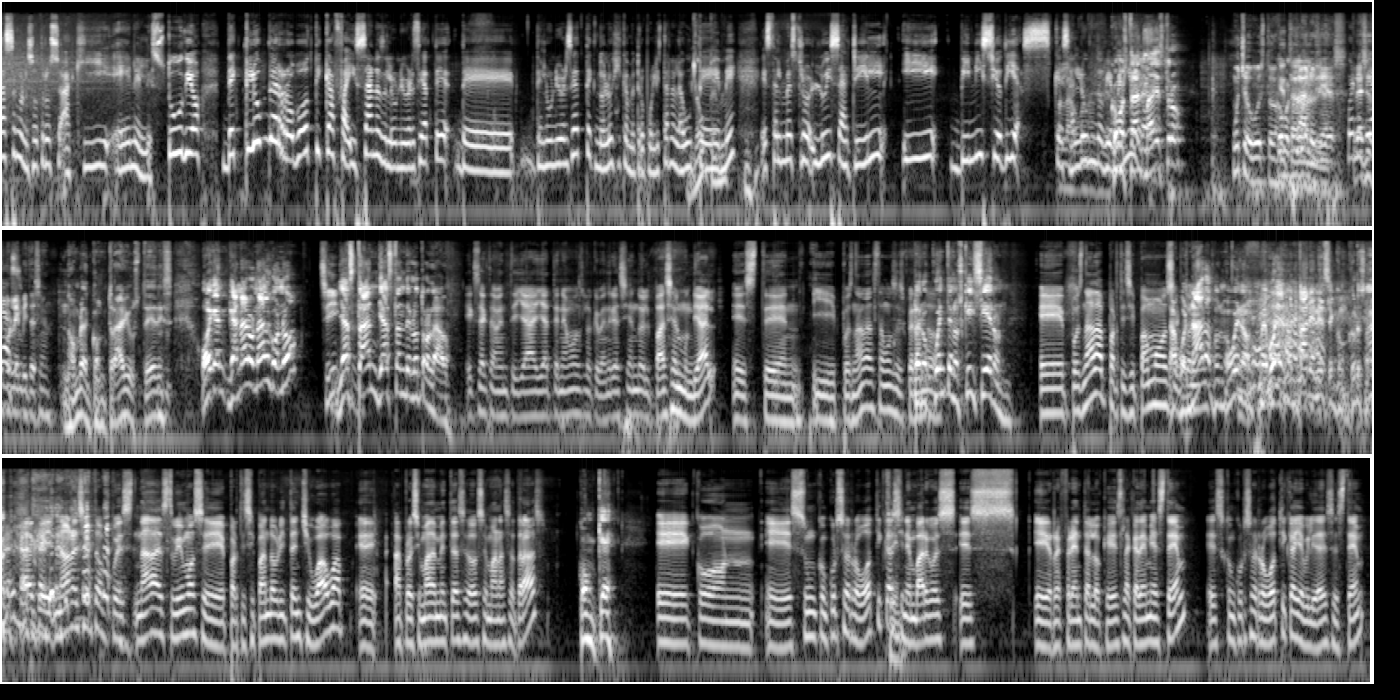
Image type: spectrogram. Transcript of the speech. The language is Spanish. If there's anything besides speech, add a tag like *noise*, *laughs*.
ya están con nosotros aquí en el estudio de Club de Robótica Faisanas de la Universidad de, de, la Universidad Tecnológica Metropolitana, la UTM. Está el maestro Luis Agil y Vinicio Díaz, que es alumno. ¿Cómo están, maestro? Mucho gusto. ¿Cómo están? Buenos días. Gracias por la invitación. No, hombre, al contrario, ustedes. Oigan, ganaron algo, ¿no? Sí. Ya están, ya están del otro lado. Exactamente, ya, ya tenemos lo que vendría siendo el pase al mundial. Este, y pues nada, estamos esperando. Pero cuéntenos, ¿qué hicieron? Eh, pues nada, participamos. Ah, pues nada, pues bueno, me voy a anotar en ese concurso. *laughs* ok, no, no es cierto. Pues nada, estuvimos eh, participando ahorita en Chihuahua, eh, aproximadamente hace dos semanas atrás. ¿Con qué? con. es un concurso de robótica, sin embargo, es, es referente a lo que es la Academia STEM es concurso de robótica y habilidades STEM.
